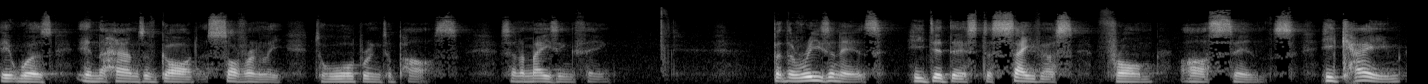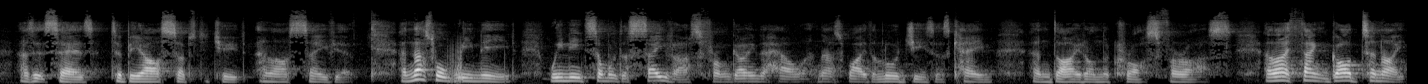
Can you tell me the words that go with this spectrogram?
it was in the hands of God sovereignly to all bring to pass. It's an amazing thing. But the reason is, he did this to save us from our sins. He came as it says, to be our substitute and our Saviour. And that's what we need. We need someone to save us from going to hell, and that's why the Lord Jesus came and died on the cross for us. And I thank God tonight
